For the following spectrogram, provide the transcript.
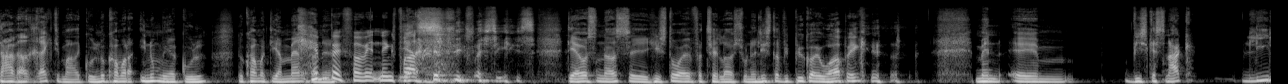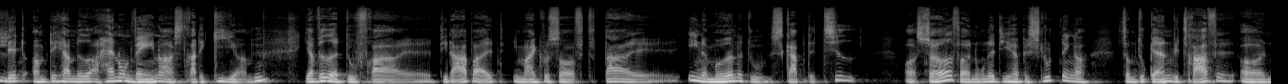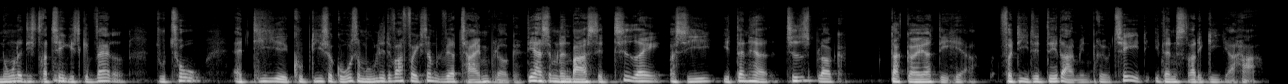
Der har været rigtig meget guld. Nu kommer der endnu mere guld. Nu kommer diamanterne. Kæmpe forventningspres. Ja, lige præcis. Det er jo sådan også uh, historiefortællere og journalister. Vi bygger jo op, ikke? Men øhm, vi skal snakke lige lidt om det her med at have nogle vaner og strategier. Mm. Jeg ved, at du fra øh, dit arbejde i Microsoft, der er øh, en af måderne, du skabte tid og sørget for, at nogle af de her beslutninger, som du gerne vil træffe, og nogle af de strategiske valg, du tog, at de øh, kunne blive så gode som muligt. Det var for eksempel ved at timeblokke. Det har simpelthen bare at sætte tid af og sige, i den her tidsblok, der gør jeg det her. Fordi det er det, der er min prioritet i den strategi, jeg har.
